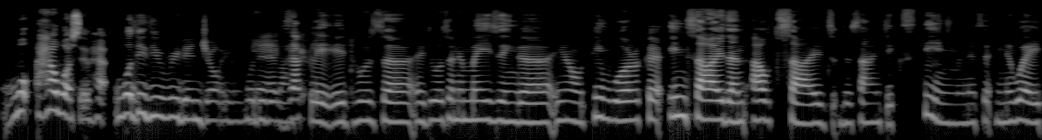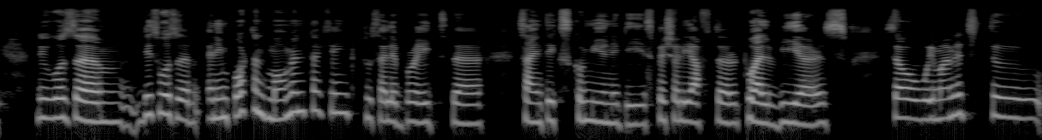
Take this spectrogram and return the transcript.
what, how was it? How, what did you really enjoy? What yeah, did you exactly. It was uh, it was an amazing uh, you know teamwork uh, inside and outside the Scientix team in a, in a way. It was um, this was a, an important moment I think to celebrate the Scientix community, especially after 12 years. So we managed to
